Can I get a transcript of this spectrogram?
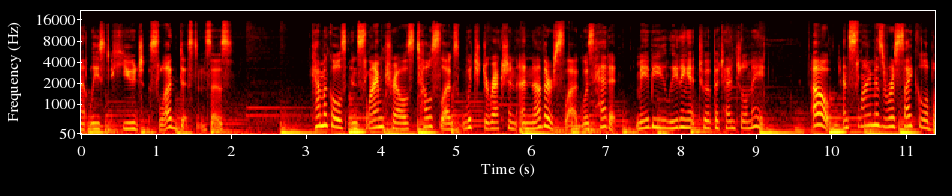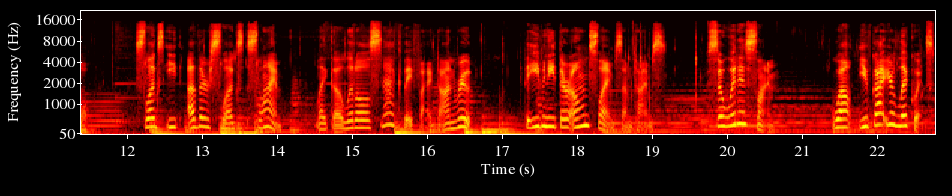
at least huge slug distances. Chemicals in slime trails tell slugs which direction another slug was headed, maybe leading it to a potential mate. Oh, and slime is recyclable. Slugs eat other slugs' slime, like a little snack they find en route. They even eat their own slime sometimes. So, what is slime? Well, you've got your liquids,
